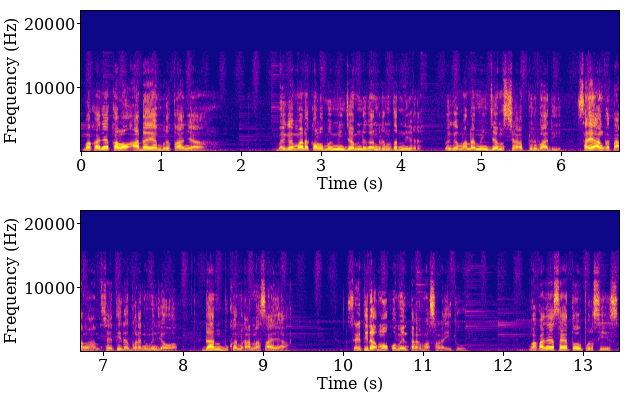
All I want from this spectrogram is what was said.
Makanya kalau ada yang bertanya, bagaimana kalau meminjam dengan rentenir? Bagaimana minjam secara pribadi? Saya angkat tangan, saya tidak berani menjawab. Dan bukan karena saya. Saya tidak mau komentar masalah itu. Makanya saya tahu persis,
